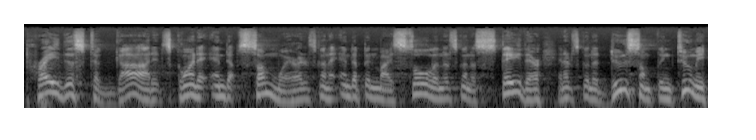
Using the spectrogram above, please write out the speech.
pray this to God, it's going to end up somewhere, and it's going to end up in my soul, and it's going to stay there, and it's going to do something to me.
